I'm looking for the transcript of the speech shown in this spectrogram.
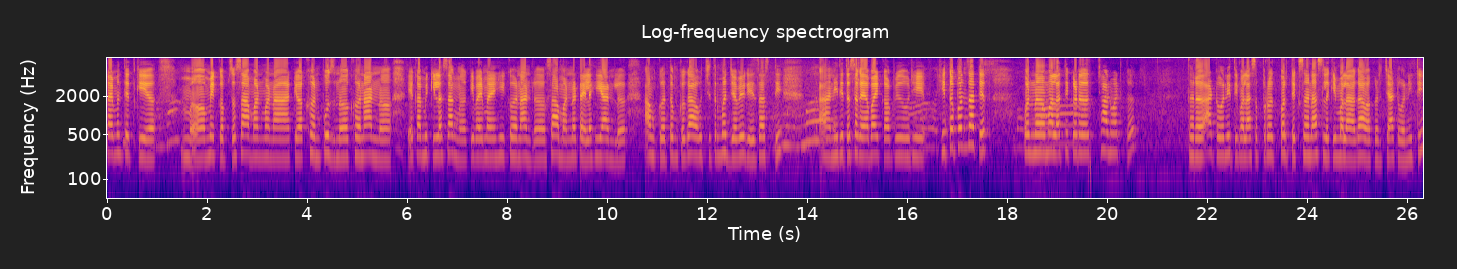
काय म्हणतात की मेकअपचं सामान म्हणा किंवा खण पुजणं खण आणणं एकामेकीला सांगणं की बाई माय ही खण आणलं सामान नटायला ही आणलं. आमकं तमकं गावाची तर मज्जा वेगळीच असते. आणि तिथं सगळ्या बायका पिऊन ही हिथं पण जातात. पण मला तिकडं छान वाटतं. तर आठवण येते मला असं प्र प्रत्येक सण असलं की मला गावाकडची आठवण येते.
